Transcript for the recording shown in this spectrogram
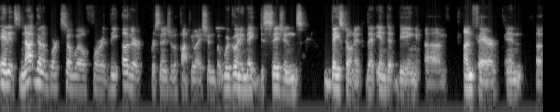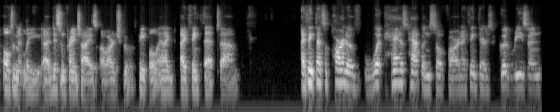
And it's not going to work so well for the other percentage of the population, but we're going to make decisions based on it that end up being um, unfair and uh, ultimately uh, disenfranchise a large group of people. And I, I think that um, I think that's a part of what has happened so far. And I think there's good reason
